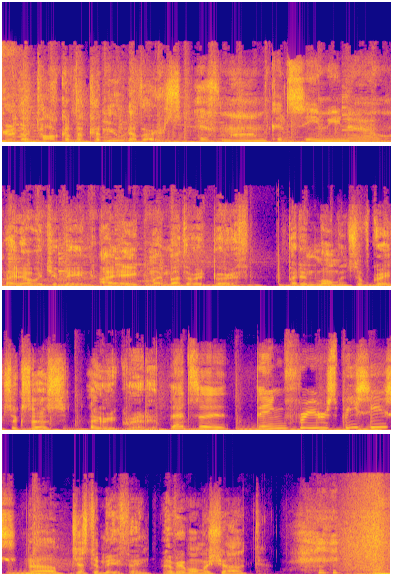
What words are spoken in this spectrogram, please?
You're the talk of the communiverse. if mom could see me now. I know what you mean. I ate my mother at birth. But in moments of great success, I regret it. That's a thing for your species? No, just a me thing. Everyone was shocked.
